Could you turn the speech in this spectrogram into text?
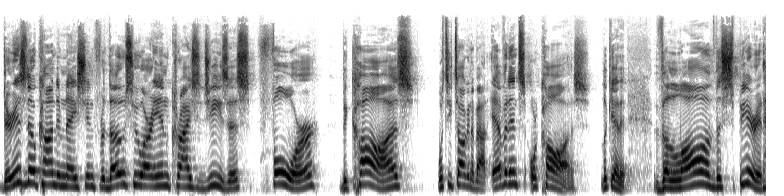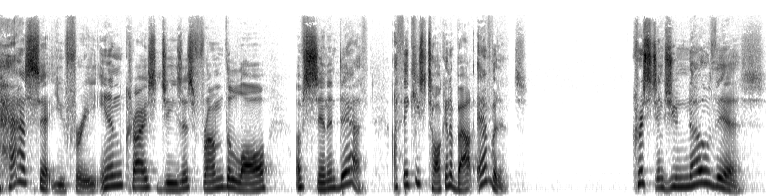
There is no condemnation for those who are in Christ Jesus, for because, what's he talking about? Evidence or cause? Look at it. The law of the Spirit has set you free in Christ Jesus from the law of sin and death. I think he's talking about evidence. Christians, you know this.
